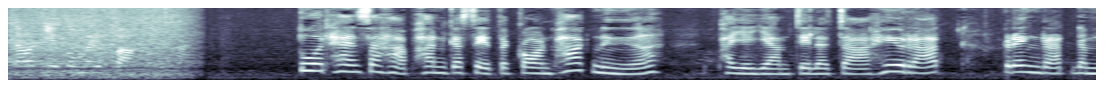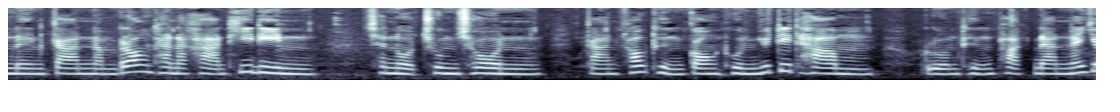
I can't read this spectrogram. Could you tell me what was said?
เจ้าหน้าที่ก็ไม่ฟังค่ะตัวแทนสหพันธ์เกษตรกรภาคเหนือ พยายามเจรจาให้รัฐ เร่งรัดดำเนินการนำร่องธนาคารที่ดินโฉนดชุมชน การเข้าถึงกองทุนยุติธรรม รวมถึงผลักดันนโย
